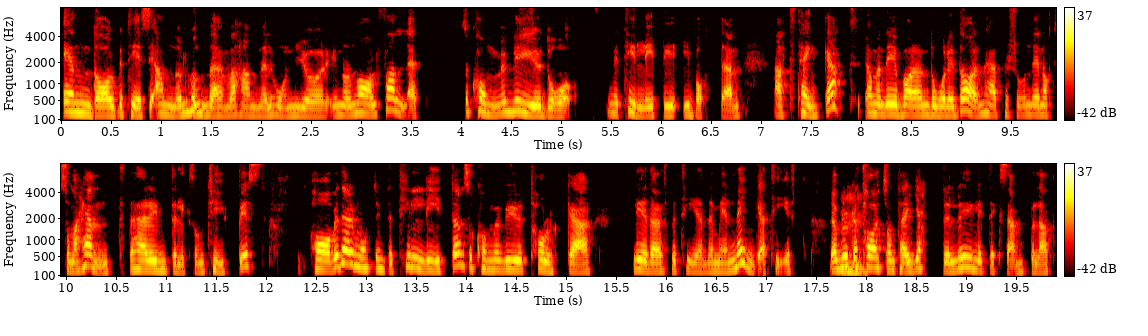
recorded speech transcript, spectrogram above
en dag beter sig annorlunda än vad han eller hon gör i normalfallet, så kommer vi ju då med tillit i, i botten. Att tänka att ja, men det är bara en dålig dag, den här personen, det är något som har hänt. Det här är inte liksom typiskt. Har vi däremot inte tilliten så kommer vi ju tolka ledarens beteende mer negativt. Jag brukar mm. ta ett sånt här jättelöjligt exempel att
